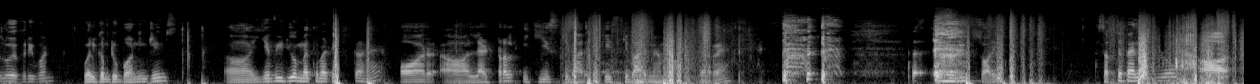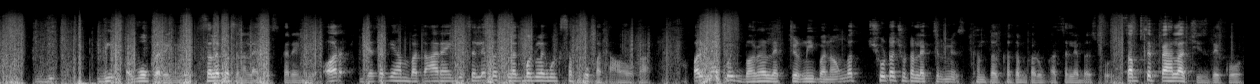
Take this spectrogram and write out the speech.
Hello everyone welcome to burning dreams ये वीडियो मैथमेटिक्स का है और लेटरल uh, इक्कीस के बारे इक्कीस के बारे में हम बात कर रहे हैं। सॉरी सबसे पहले हम लोग uh, वो करेंगे सिलेबस एनालिसिस करेंगे। और जैसा कि हम बता रहे हैं कि सिलेबस लगभग लगभग सबको पता होगा। और मैं कोई बड़ा लेक्चर नहीं बनाऊँगा छोटा छोटा लेक्चर में खत्म करूँगा सिलेबस को। सबसे पहला चीज़ देखो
